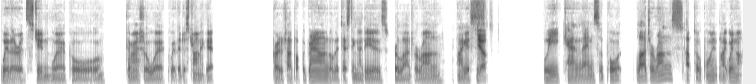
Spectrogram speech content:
whether it's student work or commercial work where they're just trying to get prototype off the ground or they're testing ideas for a larger run And I guess yeah. we can then support larger runs up to a point. Like we're not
